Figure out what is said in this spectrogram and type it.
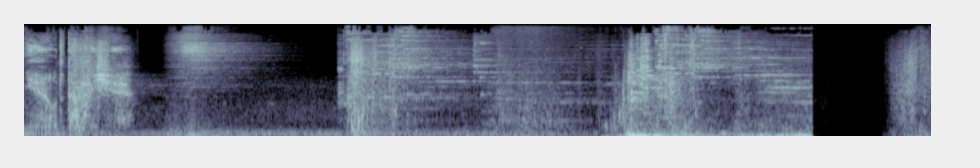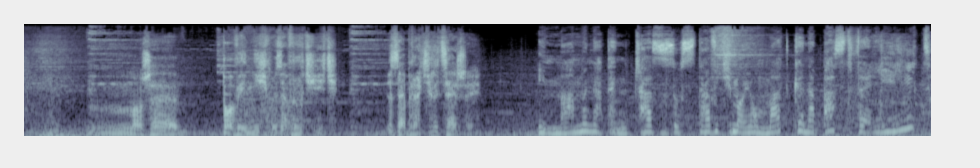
Nie oddalaj się. Może powinniśmy zawrócić. Zebrać rycerzy. I mam na ten czas zostawić moją matkę na pastwę Lilith?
